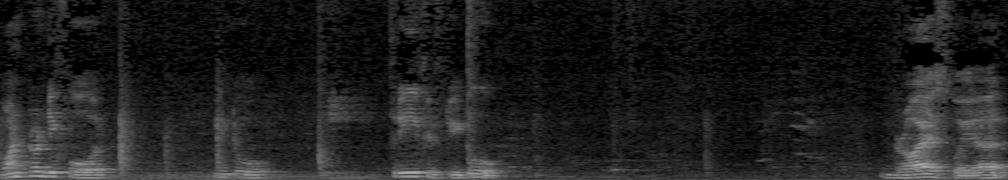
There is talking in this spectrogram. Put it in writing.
One twenty four into three fifty two. Draw a square.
